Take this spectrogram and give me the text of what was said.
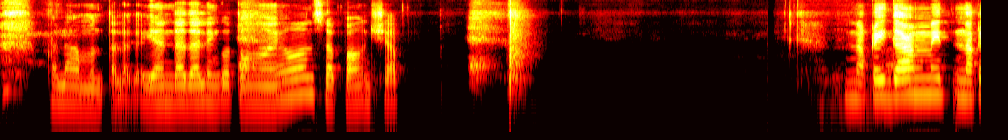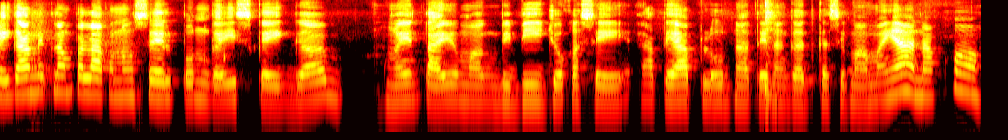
malamon talaga. Yan, dadaling ko to ngayon sa pawn shop. Nakigamit, nakigamit lang pala ako ng cellphone guys kay Gab. Ngayon tayo magbibideo kasi i-upload natin agad kasi mamaya nako.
